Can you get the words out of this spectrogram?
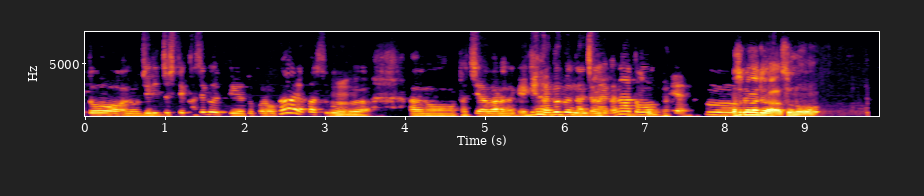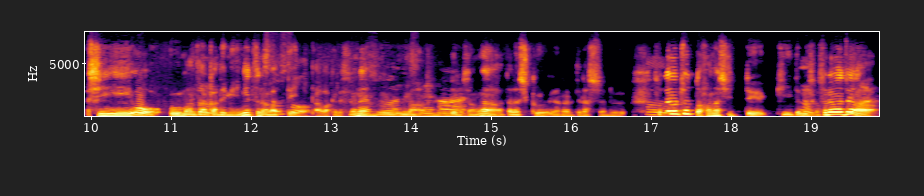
っとあの自立して稼ぐっていうところが、やっぱすごく、うんあの、立ち上がらなきゃいけない部分なんじゃないかなと思って。うん。それがじゃあ、その CEO ウーマンズアカデミーにつながっていったわけですよね。そうなんね。今、はい。さんが新しくやられてらっしゃる。うん。それをちょっと話って聞いてもいいですか、うん。それはじゃあ、は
